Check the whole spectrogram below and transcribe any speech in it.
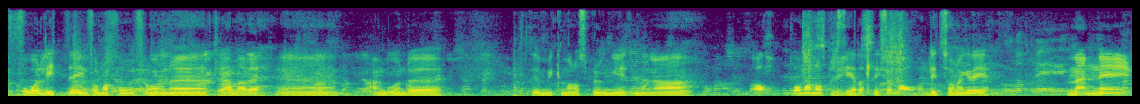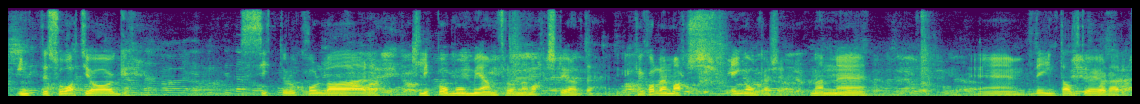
få lite information från eh, tränare eh, angående hur mycket man har sprungit, hur många, ja, vad man har presterat liksom. Ja, lite sådana grejer. Men eh, inte så att jag sitter och kollar klipp om och om igen från en match. Det gör jag inte. Jag kan kolla en match en gång kanske, men eh, eh, det är inte alltid jag gör det heller.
